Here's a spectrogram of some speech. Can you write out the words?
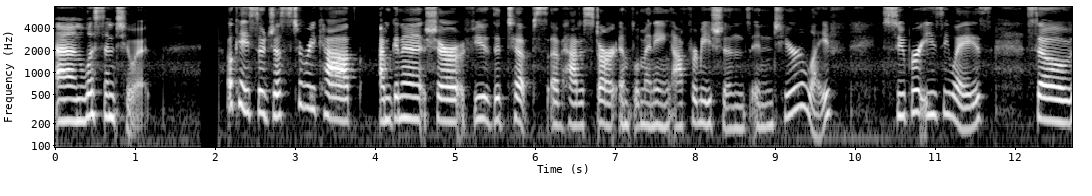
and listen to it Okay, so just to recap, I'm going to share a few of the tips of how to start implementing affirmations into your life. Super easy ways. So,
